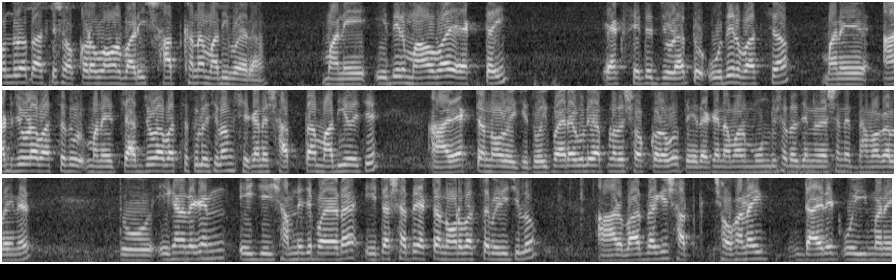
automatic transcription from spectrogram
বন্ধুরা, তো আজকে শখ করাবো আমার বাড়ির সাতখানা মাদি পায়রা মানে এদের মা বাবায় একটাই, এক সেটের জোড়া। তো ওদের বাচ্চা মানে আট জোড়া বাচ্চা মানে চার জোড়া বাচ্চা তুলেছিলাম, সেখানে সাতটা মাদি হয়েছে আর একটা নর হয়েছে। তো ওই পায়রাগুলি আপনাদের শখ করাবো। তো দেখেন আমার মুন্ডু সাদা জেনারেশনের ধামাকা লাইনের তো এখানে দেখেন, এই যে সামনে যে পায়রাটা, এটার সাথে একটা নর বাচ্চা বেরিয়েছিল। আর বাদ বাকি সাত ছখানাই ডাইরেক্ট ওই মানে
